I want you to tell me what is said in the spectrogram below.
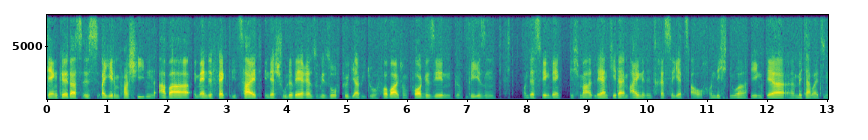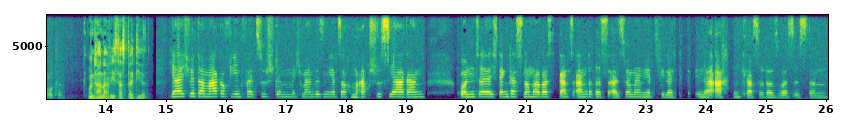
denke, das ist bei jedem verschieden, aber im Endeffekt die Zeit in der Schule wäre ja sowieso für die Abiturvorbereitung vorgesehen gewesen. Und deswegen denke ich mal, lernt jeder im eigenen Interesse jetzt auch und nicht nur wegen der äh, Mitarbeitsnote. Und Hanna, wie ist das bei dir? Ja, ich würde da Marc auf jeden Fall zustimmen. Ich meine, wir sind jetzt auch im Abschlussjahrgang und äh, ich denke, das ist nochmal was ganz anderes, als wenn man jetzt vielleicht in der achten Klasse oder sowas ist. Dann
